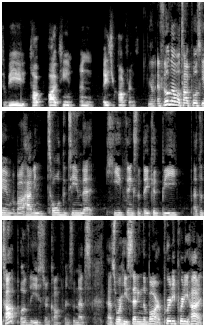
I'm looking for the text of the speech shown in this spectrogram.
to be top five team in the Eastern Conference. And Phil Neville talked post game about having told the team that he thinks that they could be at the top of the Eastern Conference, and that's that's where he's setting the bar pretty pretty high.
